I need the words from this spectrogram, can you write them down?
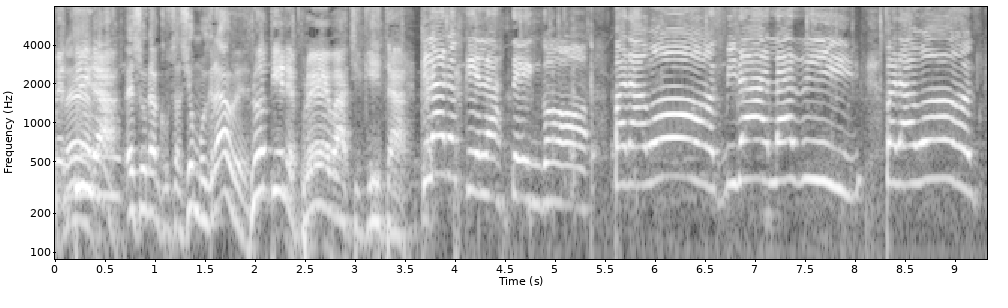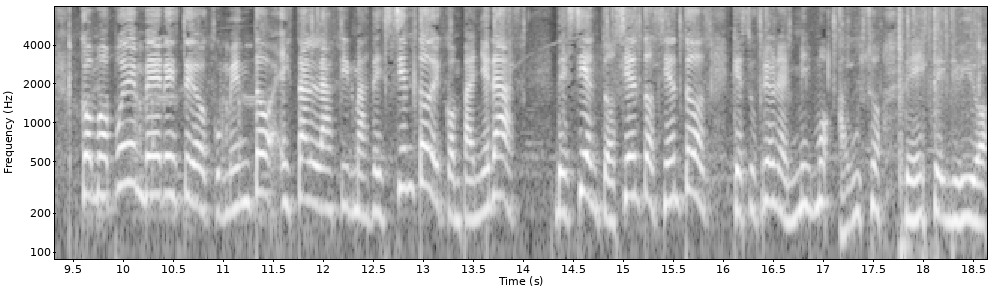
es mentira. creer. Es una acusación muy grave. No tiene pruebas, chiquita. Claro que las tengo. Para vos, mirá, Larry. Para vos. Como pueden ver, este documento están las firmas de cientos de compañeras. De cientos, cientos, cientos que sufrieron el mismo abuso de este individuo.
